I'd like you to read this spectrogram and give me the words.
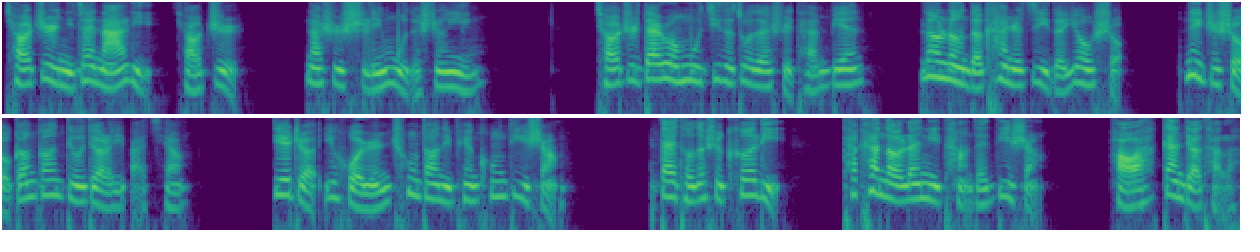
乔治，你在哪里？”乔治，那是史林姆的声音。乔治呆若木鸡地坐在水潭边，愣愣地看着自己的右手，那只手刚刚丢掉了一把枪。接着，一伙人冲到那片空地上，带头的是科里。他看到兰妮躺在地上，好啊，干掉他了。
